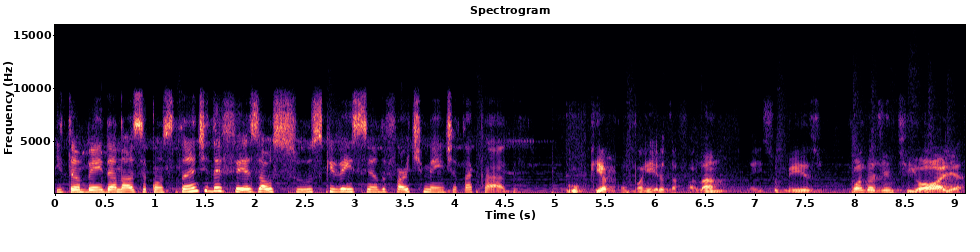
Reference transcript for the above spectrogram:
e também da nossa constante defesa ao SUS que vem sendo fortemente atacado. O que a companheira está falando é isso mesmo. Quando a gente olha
